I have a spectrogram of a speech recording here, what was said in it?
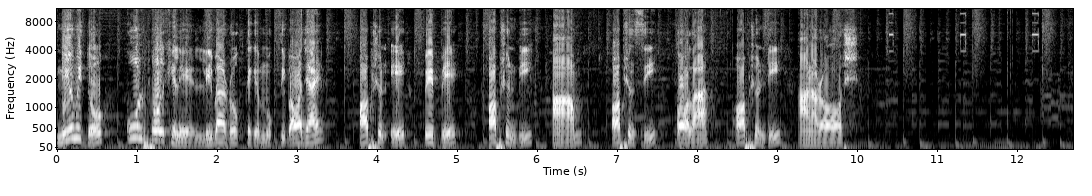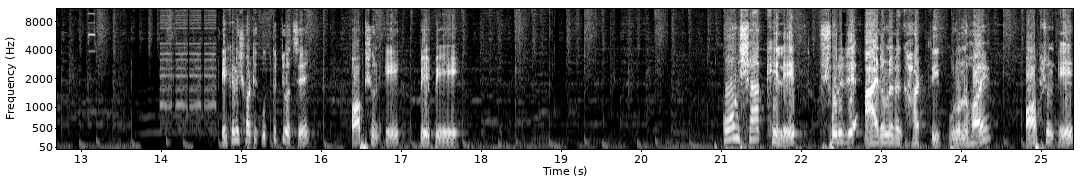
নিয়মিত কোন ফল খেলে লিভার রোগ থেকে মুক্তি পাওয়া যায়? অপশন এ পেঁপে. অপশন বি আম. অপশন সি কলা. অপশন ডি আনারস। এখানে সঠিক উত্তরটি হচ্ছে অপশন এ, পেঁপে। কোন শাক খেলে শরীরে আয়রনের ঘাটতি পূরণ হয়? অপশন এ,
